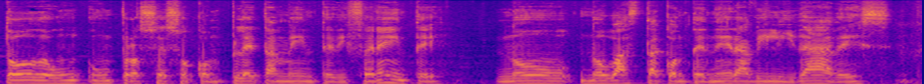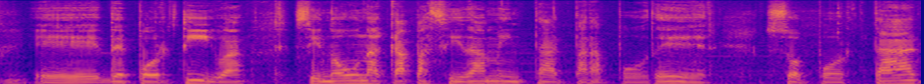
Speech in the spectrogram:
todo un proceso completamente diferente no, no basta con tener habilidades eh, deportivas, sino una capacidad mental para poder soportar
